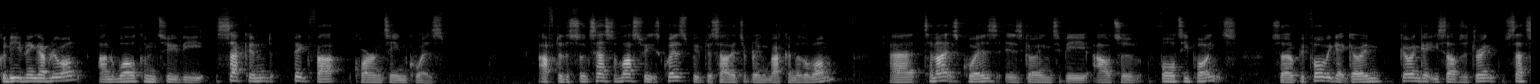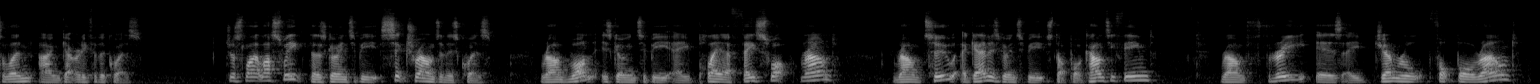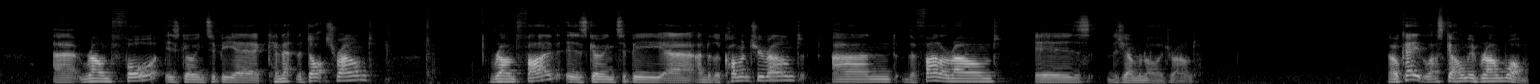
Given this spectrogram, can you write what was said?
Good evening everyone and welcome to the second Big Fat Quaranteam Quiz. After the success of last week's quiz we've decided to bring back another one. Uh, tonight's quiz is going to be out of 40 points so before we get going go and get yourselves a drink, settle in and get ready for the quiz. Just like last week there's going to be six rounds in this quiz. Round one is going to be a player face swap round. Round two again is going to be Stockport County themed. Round three is a general football round. Uh, round four is going to be a connect the dots round. Round five is going to be uh, another commentary round. And the final round is the general knowledge round. Okay, let's get on with round one.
